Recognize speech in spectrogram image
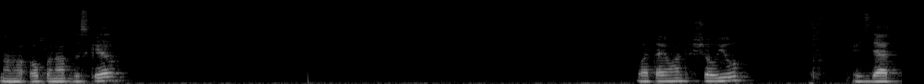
Now open up the scale. What I want to show you is that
